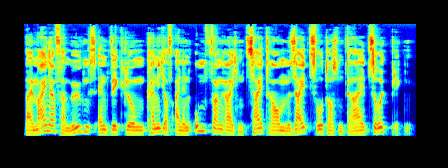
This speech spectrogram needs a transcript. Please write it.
Bei meiner Vermögensentwicklung kann ich auf einen umfangreichen Zeitraum seit 2003 zurückblicken.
